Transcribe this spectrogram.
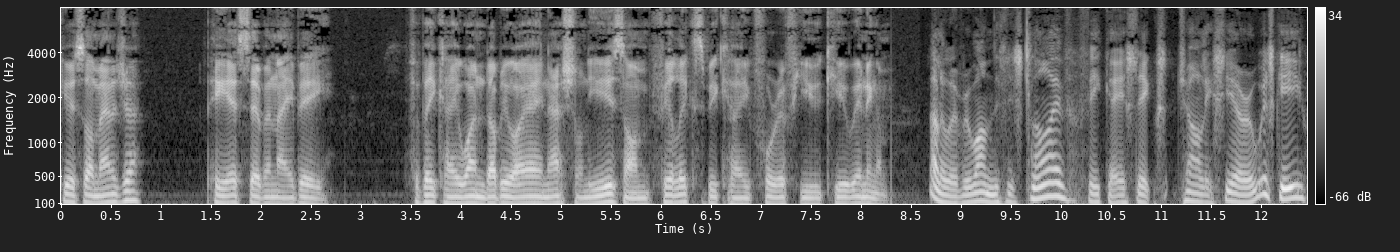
QSL Manager PS7AB. For VK1WIA National News, I'm Felix VK4FUQ Inningham. Hello everyone, this is Clive, VK6 Charlie Sierra Whiskey,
